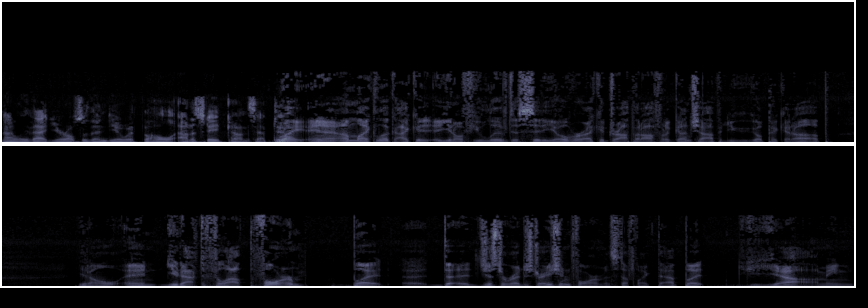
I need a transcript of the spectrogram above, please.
not only that, you're also then deal with the whole out of state concept, too. Right. And I'm like, look, I could, you know, if you lived a city over, I could drop it off at a gun shop and you could go pick it up. You know, and you'd have to fill out the form, but uh, the, just a registration form and stuff like that. But yeah, I mean,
